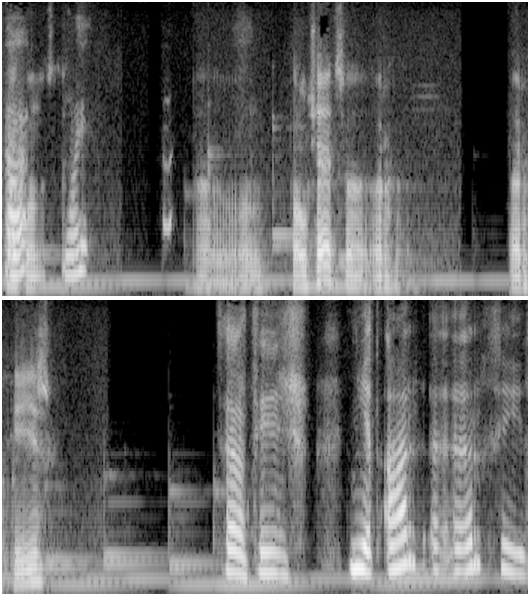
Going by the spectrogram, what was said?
Как А, у нас тут? Ой, А, он- Получается ар- архиж. терпишь. Нет, ар, э, архив.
